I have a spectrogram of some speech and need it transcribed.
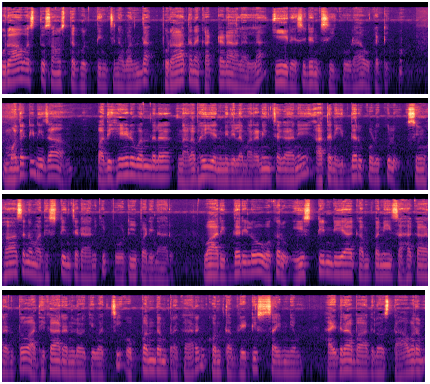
పురావస్తు సంస్థ గుర్తించిన వంద పురాతన కట్టడాలల్లా ఈ రెసిడెన్సీ కూడా ఒకటి. మొదటి నిజాం పదిహేడు వందల నలభై ఎనిమిదిల మరణించగానే అతని ఇద్దరు కొడుకులు సింహాసనం అధిష్ఠించడానికి పోటీ పడినారు. వారిద్దరిలో ఒకరు ఈస్ట్ ఇండియా కంపెనీ సహకారంతో అధికారంలోకి వచ్చి ఒప్పందం ప్రకారం కొంత బ్రిటిష్ సైన్యం హైదరాబాదులో స్థావరం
